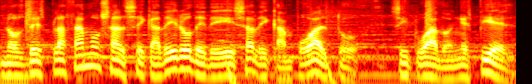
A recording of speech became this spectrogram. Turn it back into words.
Nos desplazamos al secadero de Dehesa de Campo Alto, situado en Espiel,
